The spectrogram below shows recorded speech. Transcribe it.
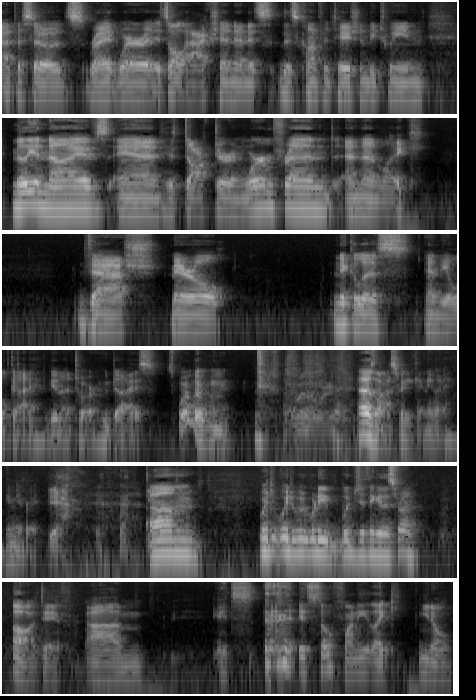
episodes, right? Where it's all action and it's this confrontation between Million Knives and his doctor and worm friend, and then like Vash, Meryl, Nicholas, and the old guy, the mentor, who dies. Spoiler warning. Spoiler warning. That was last week, anyway. Give me a break. Yeah. Um, what what what, what, do you, what did you think of this run? Oh, Dave. Um, it's it's so funny. Like you know,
